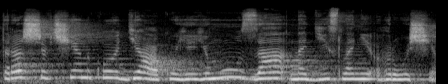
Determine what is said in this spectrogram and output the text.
Тарас Шевченко дякує йому за надіслані гроші.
